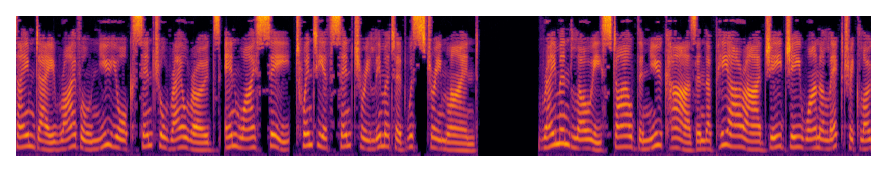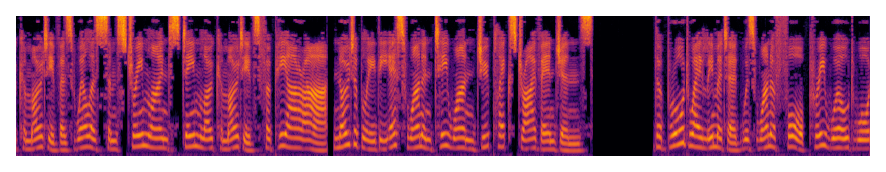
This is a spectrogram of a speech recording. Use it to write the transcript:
same day, rival New York Central Railroad's NYC 20th Century Limited was streamlined. Raymond Loewy styled the new cars and the PRR GG1 electric locomotive as well as some streamlined steam locomotives for PRR, notably the S1 and T1 duplex drive engines. The Broadway Limited was one of four pre-World War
